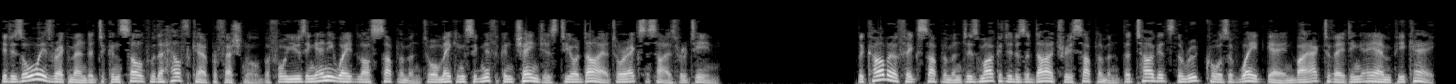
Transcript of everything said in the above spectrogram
It is always recommended to consult with a healthcare professional before using any weight loss supplement or making significant changes to your diet or exercise routine. The Carbofix supplement is marketed as a dietary supplement that targets the root cause of weight gain by activating AMPK,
